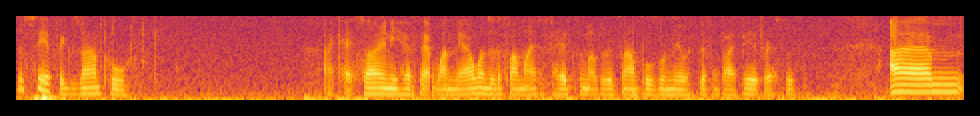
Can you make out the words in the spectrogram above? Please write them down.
let's see if example, okay, so I only have that one there. I wondered if I might have had some other examples in there with different IP addresses. Um,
